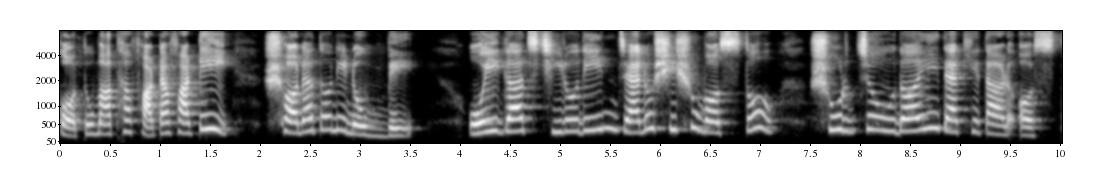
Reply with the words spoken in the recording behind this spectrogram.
কত মাথা ফাটাফাটি, সনাতনে নব্বে ওই গাছ চিরদিন যেন শিশু মস্ত, সূর্য উদয়ই দেখে তার অস্ত।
